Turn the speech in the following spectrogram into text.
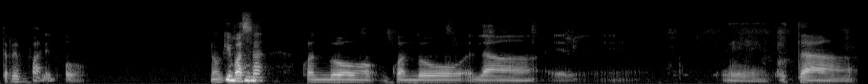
te resbale todo. ¿No? ¿Qué pasa cuando, cuando la, eh, eh, esta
